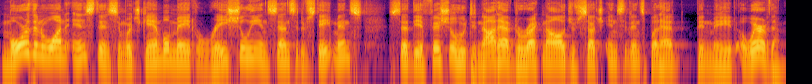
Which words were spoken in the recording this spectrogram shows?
more than one instance in which Gamble made racially insensitive statements, said the official who did not have direct knowledge of such incidents but had been made aware of them.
